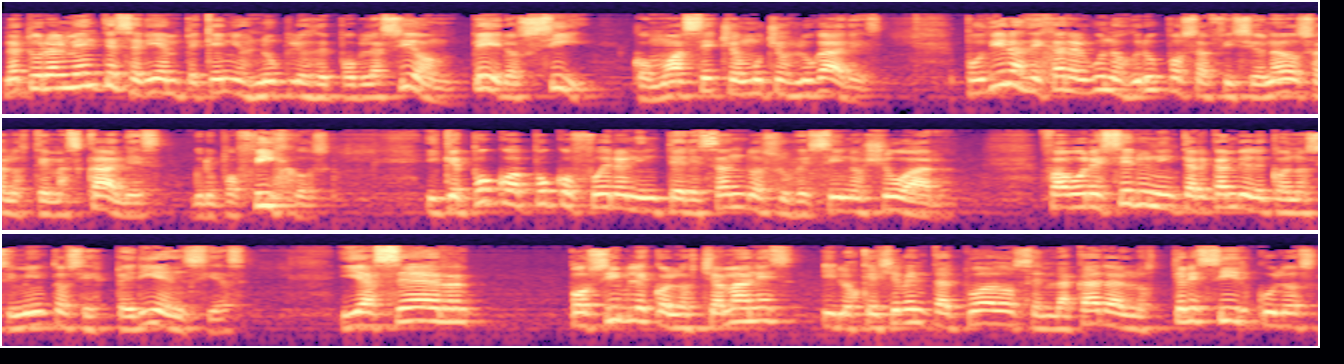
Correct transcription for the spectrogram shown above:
Naturalmente serían pequeños núcleos de población, pero si, como has hecho en muchos lugares, pudieras dejar algunos grupos aficionados a los temazcales, grupos fijos, y que poco a poco fueran interesando a sus vecinos yuar, favorecer un intercambio de conocimientos y experiencias, y hacer posible con los chamanes y los que lleven tatuados en la cara los tres círculos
